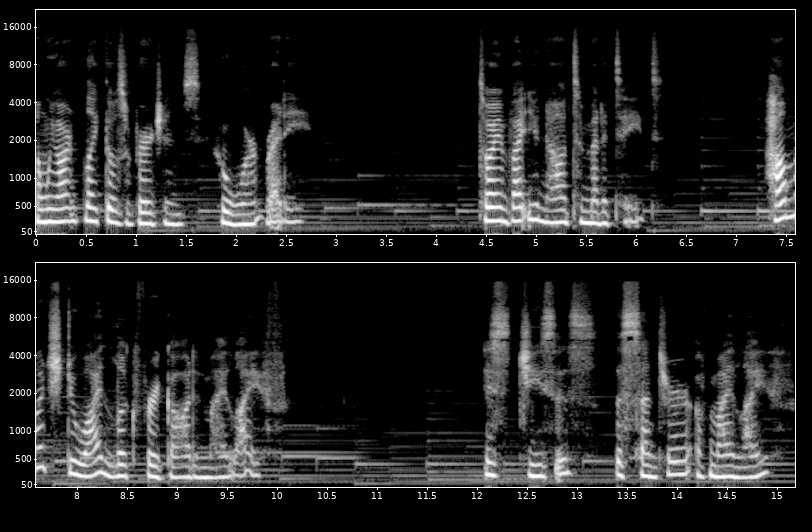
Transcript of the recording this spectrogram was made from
And we aren't like those virgins who weren't ready. So I invite you now to meditate. How much do I look for God in my life? Is Jesus the center of my life?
